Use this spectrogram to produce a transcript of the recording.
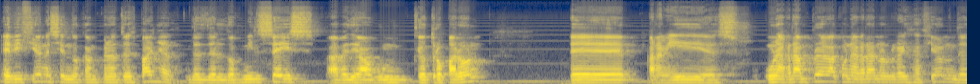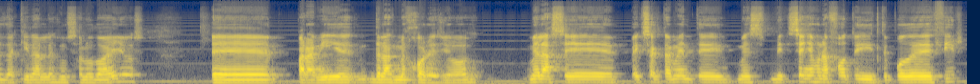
ediciones siendo Campeonato de España. Desde el 2006 ha habido algún que otro parón. para mí es una gran prueba con una gran organización. Desde aquí darles un saludo a ellos. Eh, para mí de las mejores. Yo me las sé exactamente, me, enseñas una foto y te puedo decir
